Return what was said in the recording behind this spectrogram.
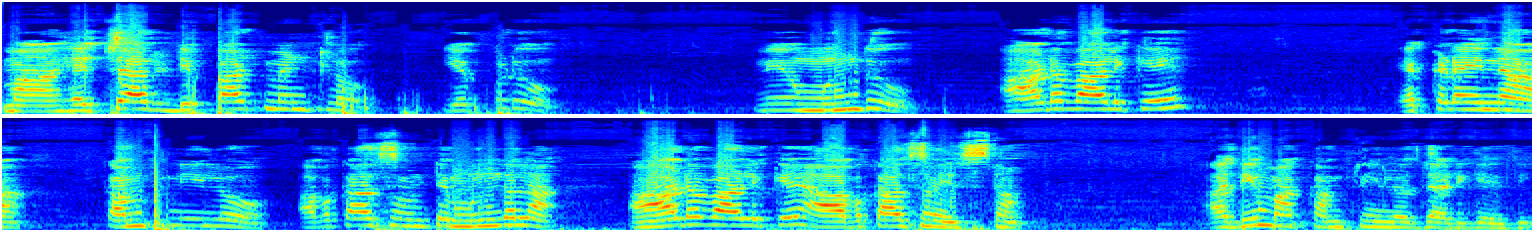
మా హెచ్ఆర్ డిపార్ట్మెంట్లో ఎప్పుడు మేము ముందు ఆడవాళ్ళకే ఎక్కడైనా కంపెనీలో అవకాశం ఉంటే ముందల ఆడవాళ్ళకే ఆ అవకాశం ఇస్తాం. అది మా కంపెనీలో జరిగేది.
